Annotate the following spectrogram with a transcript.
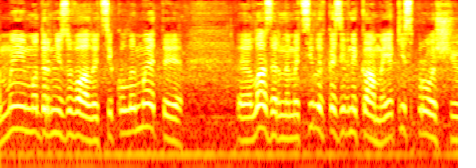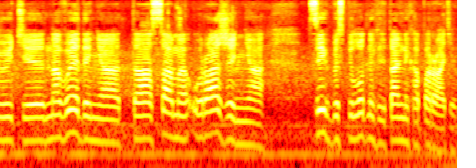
Ми модернізували ці кулемети лазерними цілевказівниками, які спрощують е, наведення та саме ураження цих безпілотних літальних апаратів.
